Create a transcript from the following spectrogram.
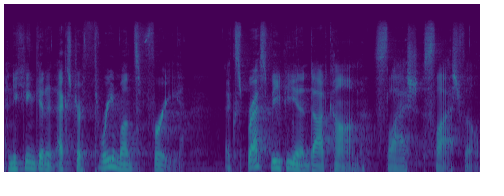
and you can get an extra three months free. ExpressVPN.com slash slash film.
